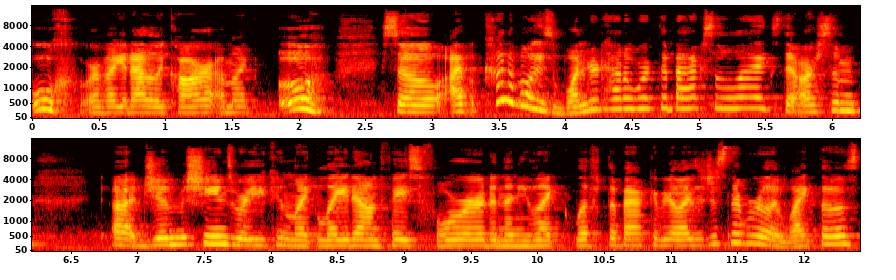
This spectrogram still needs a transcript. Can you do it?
ooh, or if I get out of the car, I'm like, ooh. So I've kind of always wondered how to work the backs of the legs. There are some uh, gym machines where you can like lay down face forward and then you like lift the back of your legs. I just never really liked those.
